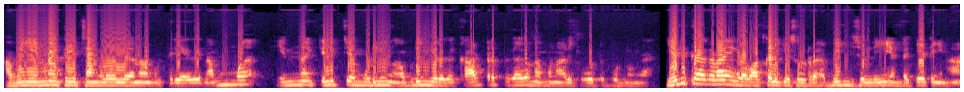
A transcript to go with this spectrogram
அவங்க என்ன கிழிச்சாங்களோ இல்லைன்னு நமக்கு தெரியாது. நம்ம என்ன கிழிக்க முடியும் அப்படிங்கிறத காட்டுறதுக்காக நம்ம நாளைக்கு ஓட்டு போடணுங்க. எதுக்காகடா எங்களை வாக்களிக்க சொல்கிற அப்படின்னு சொல்லி என்கிட்ட கேட்டிங்கன்னா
